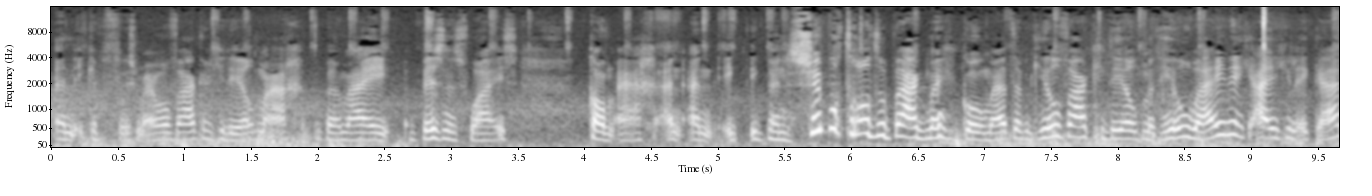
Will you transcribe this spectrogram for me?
en ik heb het volgens mij wel vaker gedeeld, maar bij mij business-wise kan er. En, en ik, ik ben super trots op waar ik ben gekomen. Dat heb ik heel vaak gedeeld met heel weinig eigenlijk. Hè.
